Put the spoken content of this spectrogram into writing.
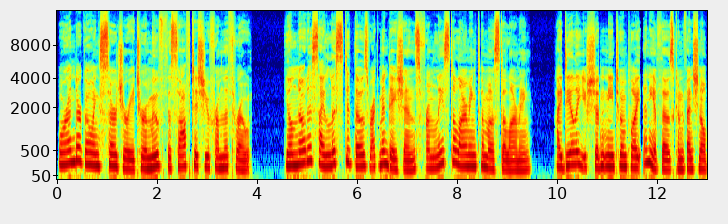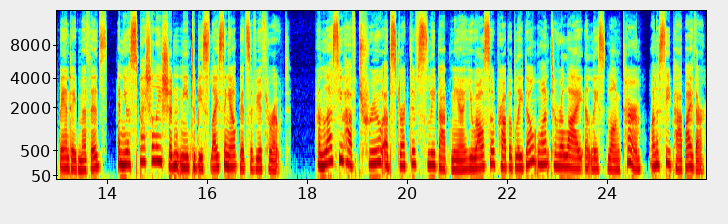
or undergoing surgery to remove the soft tissue from the throat, You'll notice I listed those recommendations from least alarming to most alarming. Ideally, you shouldn't need to employ any of those conventional band aid methods, and you especially shouldn't need to be slicing out bits of your throat. Unless you have true obstructive sleep apnea, you also probably don't want to rely, at least long term, on a CPAP either,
